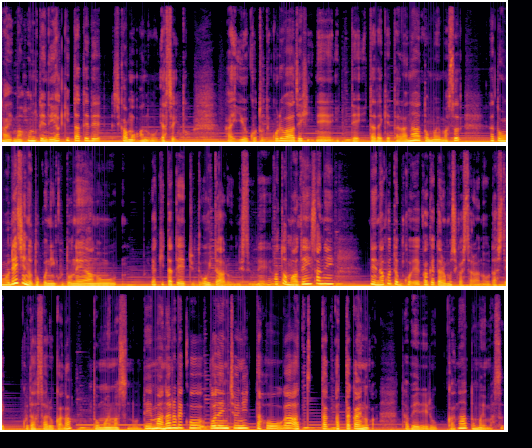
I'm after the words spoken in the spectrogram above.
はいまあ、本店で焼きたてでしかもあの安いと、はい、いうことでこれはぜひね行っていただけたらなと思います。あとレジのとこに行くとねあの焼きたてって言って置いてあるんですよね。あとまあ店員さんにね、なくても声かけたらもしかしたらあの出してくださるかなと思いますので、まあ、なるべく午前中に行った方があったあったかいのが食べれるかなと思います。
